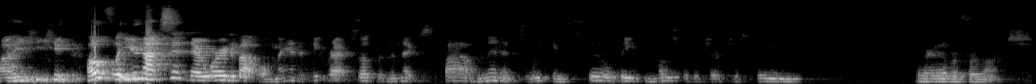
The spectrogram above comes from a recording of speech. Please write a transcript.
Hopefully, you're not sitting there worried about, well, man, if he wraps up in the next five minutes, we can still beat most of the churches to wherever for lunch.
